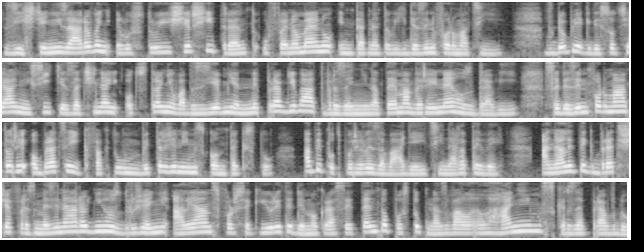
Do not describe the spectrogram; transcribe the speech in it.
Zjištění zároveň ilustrují širší trend u fenoménu internetových dezinformací. V době, kdy sociální sítě začínají odstraňovat zjevně nepravdivá tvrzení na téma veřejného zdraví, se dezinformátoři obracejí k faktům vytrženým z kontextu aby podpořili zavádějící narrativy. Analytik Brett Schaeffer z Mezinárodního združení Alliance for Security Democracy tento postup nazval lhaním skrze pravdu.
